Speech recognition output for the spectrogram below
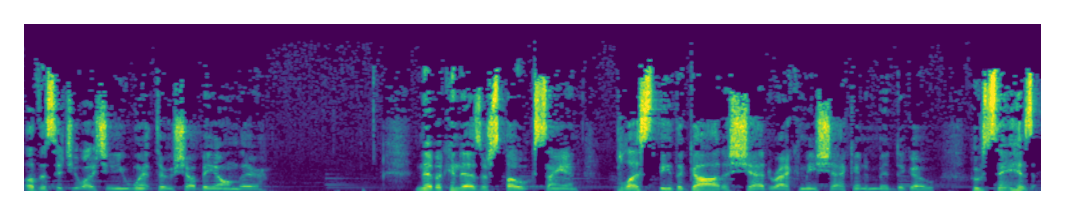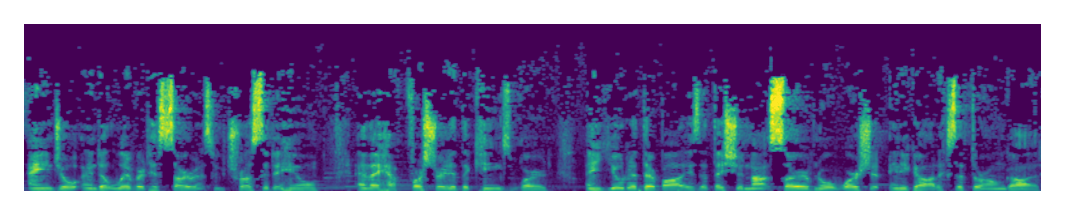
of the situation you went through shall be on there. Nebuchadnezzar spoke, saying, Blessed be the God of Shadrach, Meshach, and Abednego, who sent his angel and delivered his servants who trusted in him, and they have frustrated the king's word, and yielded their bodies that they should not serve nor worship any God except their own God.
